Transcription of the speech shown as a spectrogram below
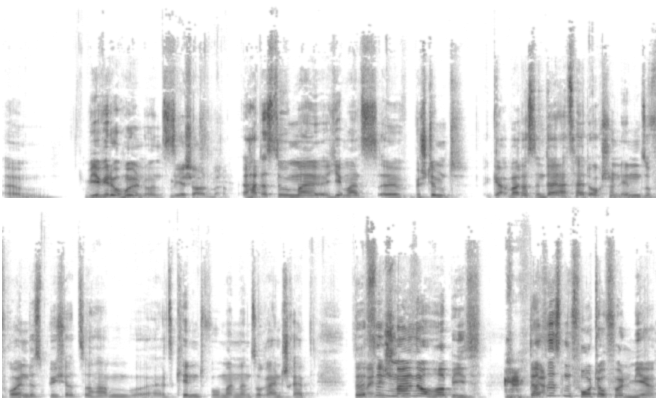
Ähm, wir wiederholen uns. Wir schauen mal. Hattest du mal jemals äh, bestimmt, war das in deiner Zeit auch schon in, so Freundesbücher zu haben als Kind, wo man dann so reinschreibt, das meine sind Schul meine Hobbys, das ja. ist ein Foto von mir.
